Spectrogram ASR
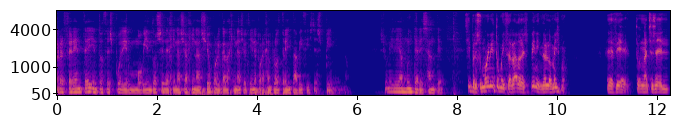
referente y entonces puede ir moviéndose de gimnasio a gimnasio porque cada gimnasio tiene, por ejemplo, 30 bicis de spinning. ¿no? Es una idea muy interesante. Sí, pero es un movimiento muy cerrado el spinning, no es lo mismo. Es decir, tú enganches el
